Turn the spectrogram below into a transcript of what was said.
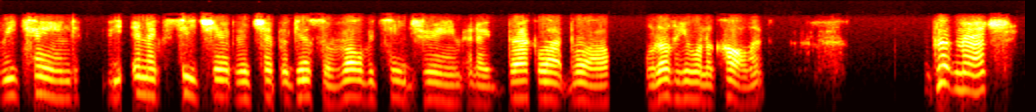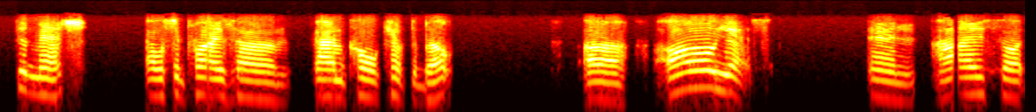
retained the NXT Championship against the Velveteen Dream in a backlot brawl, whatever you want to call it. Good match. Good match. I was surprised um, Adam Cole kept the belt. Uh, oh, yes. And I thought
